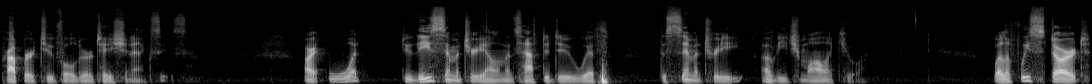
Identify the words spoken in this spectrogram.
proper twofold rotation axes. All right, what do these symmetry elements have to do with the symmetry of each molecule? Well, if we start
